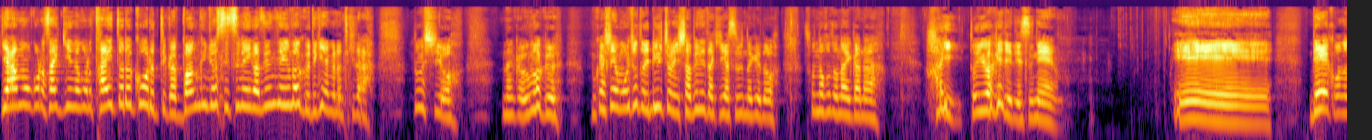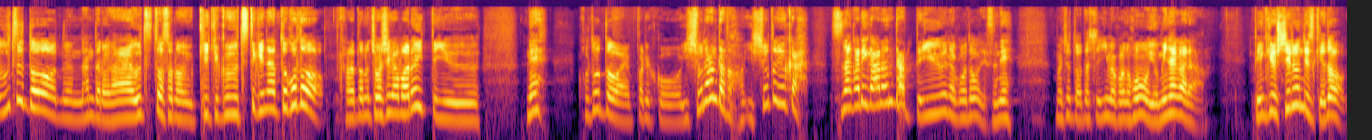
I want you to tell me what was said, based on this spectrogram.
いや、もうこの最近のこのタイトルコールっていうか番組の説明が全然うまくできなくなってきた。どうしよう。なんかうまく、昔はもうちょっと流暢に喋れた気がするんだけど、そんなことないかな。はい。というわけでですね、えー、で、このうつと、なんだろうな、うつとその、結局うつ的なとこと、体の調子が悪いっていう、ね、こととはやっぱりこう、一緒なんだと、一緒というか、つながりがあるんだっていうようなことをですね、まあちょっと私今この本を読みながら勉強してるんですけど、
